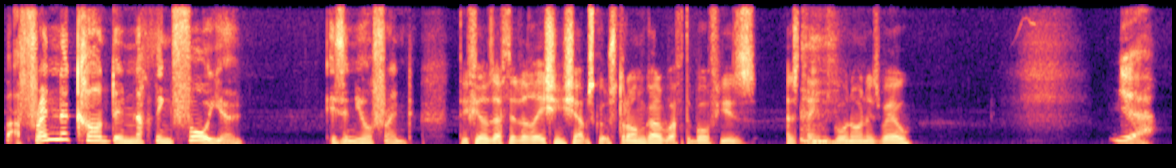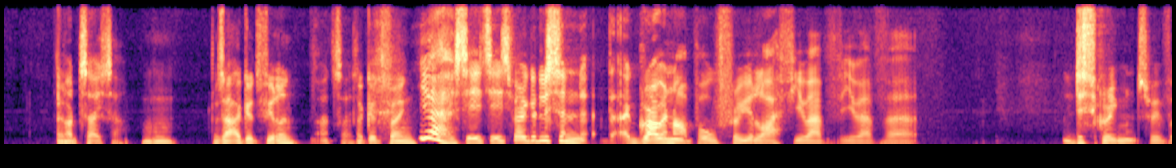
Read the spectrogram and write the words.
But a friend that can't do nothing for you isn't your friend. Do you feel as if the relationship's got stronger with the both of you as time's going on as well? Yeah, I'd say so. Is that a good feeling? I'd say so. A good thing? Yeah, it's, it's it's very good. Listen, growing up all through your life, you have you have uh, disagreements with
